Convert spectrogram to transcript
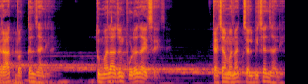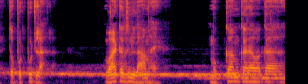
रात बक्कल झाली. तुम्हाला अजून पुढं जायचंय. त्याच्या मनात चलबिचल झाली तो पुटपुटला. वाट अजून लांब आहे. मुक्काम करावा का?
